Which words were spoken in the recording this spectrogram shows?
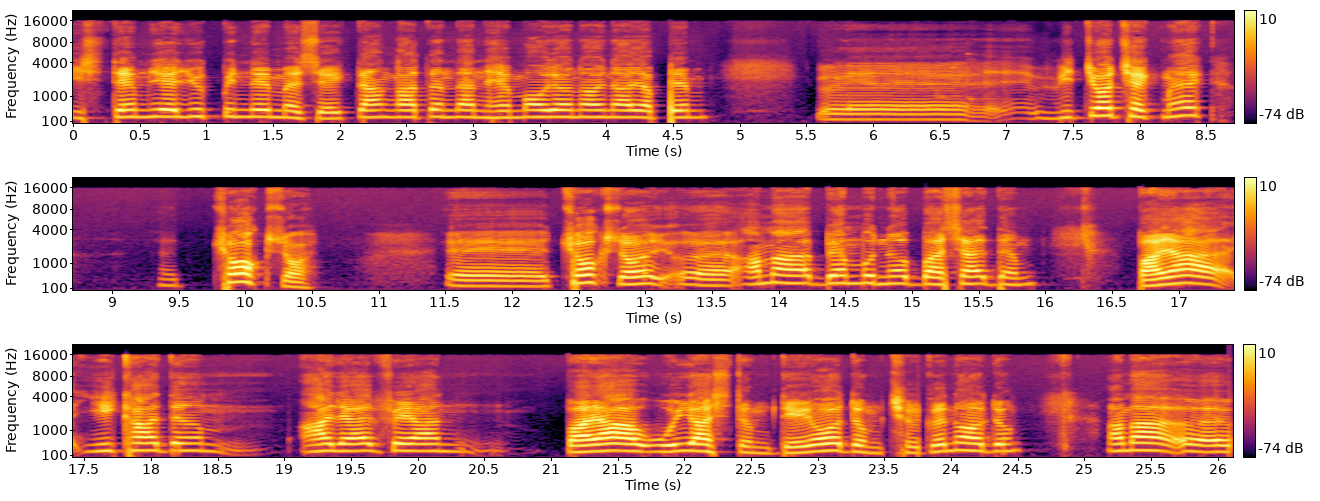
istemliğe yük bindirmesi, ekran kartından hem oyun oynayıp ee, video çekmek çok zor. Ee, çok zor ee, ama ben bunu başardım. Bayağı yıkadım, hala falan bayağı uğraştım diyordum, çılgın oldum. Ama e,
